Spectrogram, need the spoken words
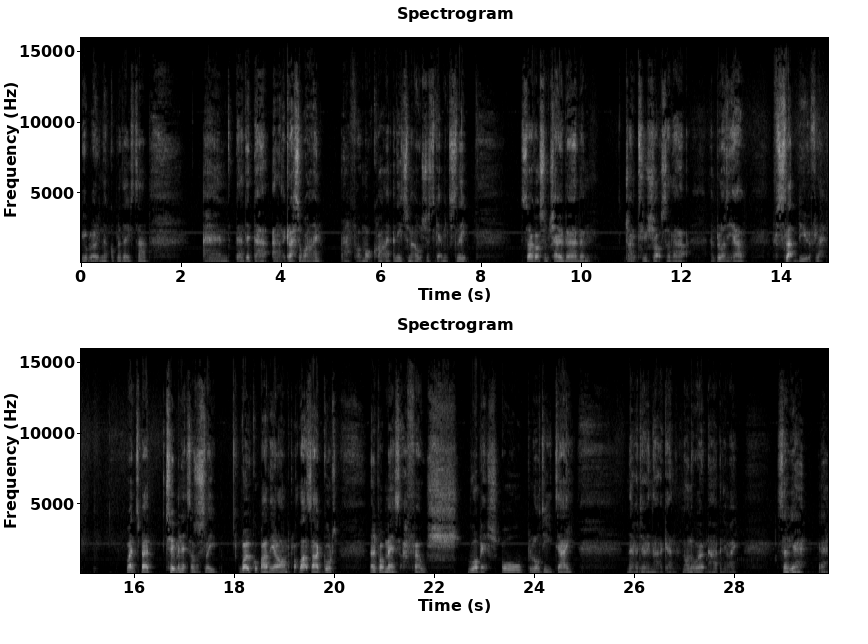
be uploaded in a couple of days' time. And then I did that, and I had a glass of wine. And I thought, I'm not quite. I need something else just to get me to sleep. So I got some cherry bourbon drank two shots of that, and bloody hell, slept beautifully. Went to bed, two minutes I was asleep, woke up by the alarm clock, that's how good. The only problem is, I felt rubbish all bloody day. Never doing that again, not on a work night anyway. So yeah, yeah,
